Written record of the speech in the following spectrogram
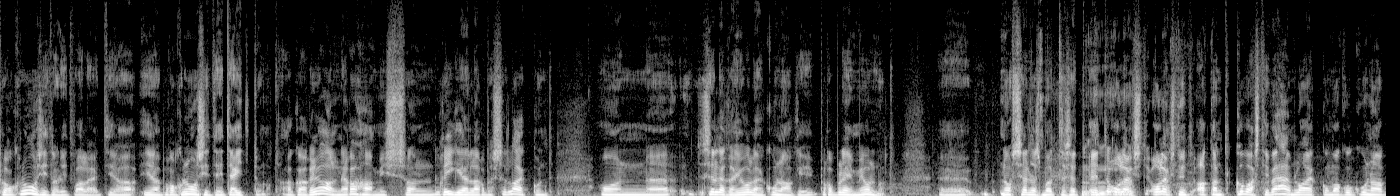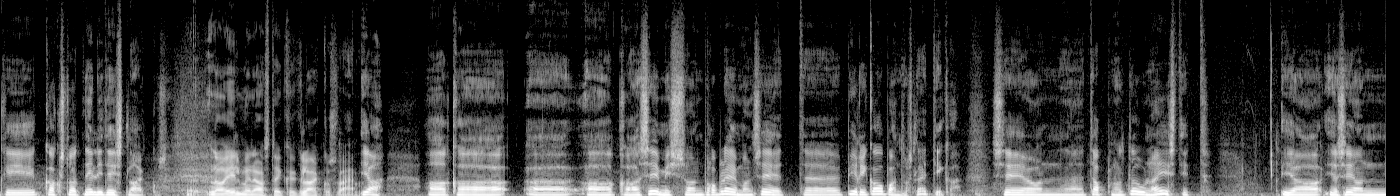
prognoosid olid valed ja, ja prognoosid ei täitunud, aga reaalne raha, mis on riigieelarvesse laekunud, on, sellega ei ole kunagi probleemi olnud noh, selles mõttes, et, et oleks, oleks nüüd hakanud kõvasti vähem laekuma, kui kunagi kaks tuhat neliteist laekus. no eelmine aasta ikkagi laekus vähem. jah aga, äh, aga see, mis on probleem, on see, et äh, piirikaubandus Lätiga, see on äh, tapnud Lõuna-Eestit ja, ja see on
